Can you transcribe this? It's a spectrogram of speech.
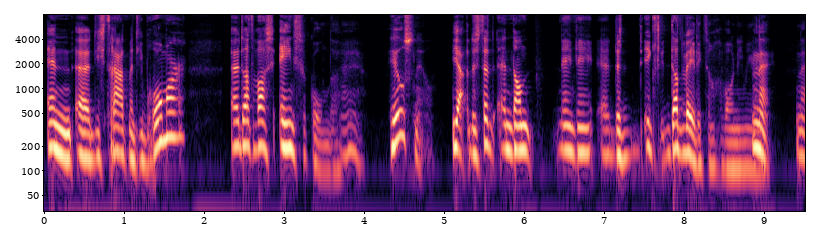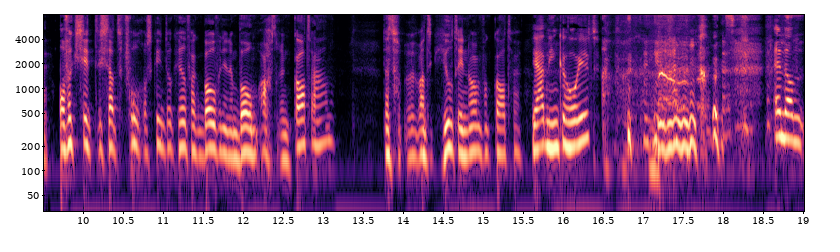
en eh, die straat met die brommer... eh, dat was één seconde. Heel snel. Ja, dus dat, en dan... Nee, nee, eh, dus ik, dat weet ik dan gewoon niet meer. Nee, nee. Of ik zit, ik zat vroeger als kind ook heel vaak boven in een boom achter een kat aan. Dat, want ik hield enorm van katten. Ja, Nienke, hoor je het? En dan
